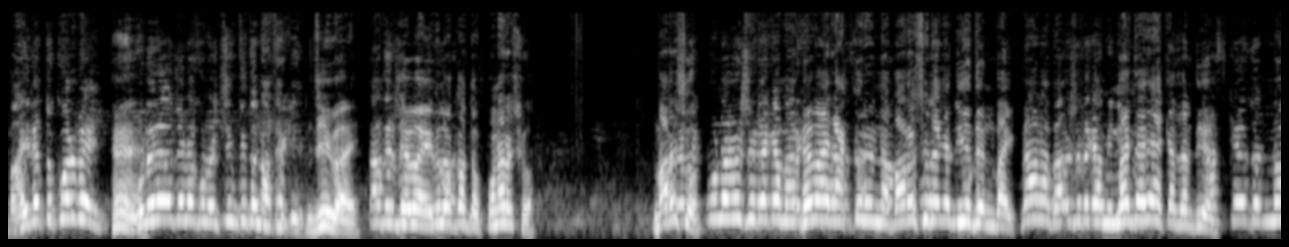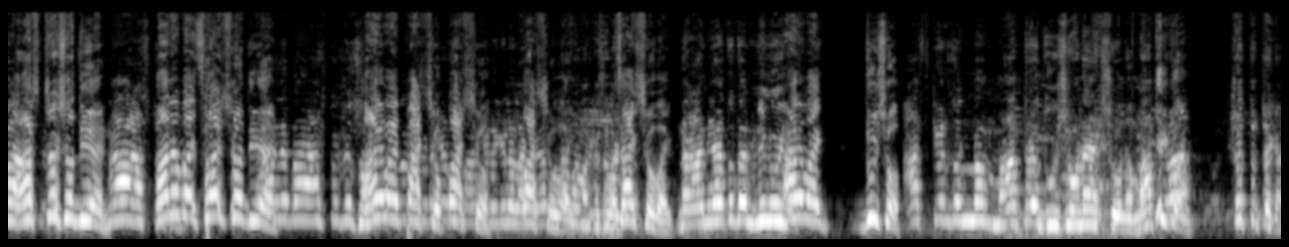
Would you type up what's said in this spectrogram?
বাইরে তো করবেই। হ্যাঁ। বোনেরাও যেন কোনো চিন্তিত না থাকে। জি ভাই। তাদের ভাই এগুলো কত? পনেরোশো? বারোশো? পনেরোশো টাকা মার্কেট ভাই রাগ করেন না বারোশো টাকা দিয়ে দেন ভাই। না না বারোশো টাকা আমি ভাই তাই এক হাজার দিয়ে আটশোশো দিয়ে আরে ভাই ছয়শো দিয়ে আরে ভাই 800, 600 আরে ভাই টাকা পাঁচশো পাঁচশো পাঁচশো ভাই না। চারশো ভাই। না আমি এত দাম নিমুই আরে ভাই দুশো আজকের জন্য মাত্র দুশো না একশো না মাত্র সত্তর টাকা।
